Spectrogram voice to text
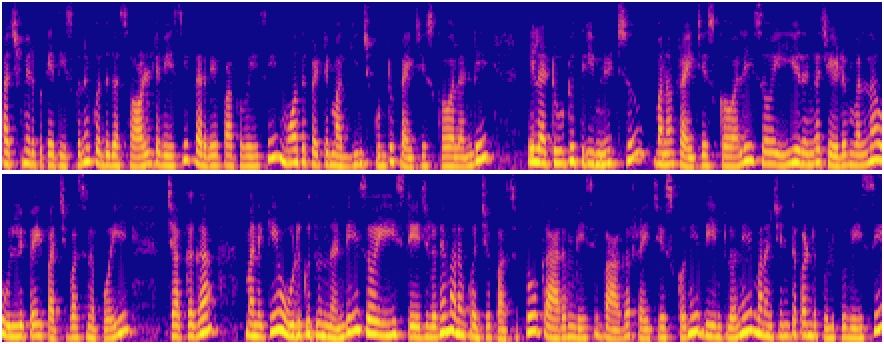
పచ్చిమిరపకాయ తీసుకొని కొద్దిగా సాల్ట్ వేసి కరివేపాకు వేసి మూత పెట్టి మగ్గించుకుంటూ ఫ్రై చేసుకోవాలండి. ఇలా టూ టు త్రీ మినిట్స్ మనం ఫ్రై చేసుకోవాలి. సో ఈ విధంగా చేయడం వలన ఉల్లిపాయ పచ్చివాసన పోయి చక్కగా మనకి ఉడుకుతుందండి. సో ఈ స్టేజ్లోనే మనం కొంచెం పసుపు కారం వేసి బాగా ఫ్రై చేసుకొని దీంట్లోనే మనం చింతపండు పులుపు వేసి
